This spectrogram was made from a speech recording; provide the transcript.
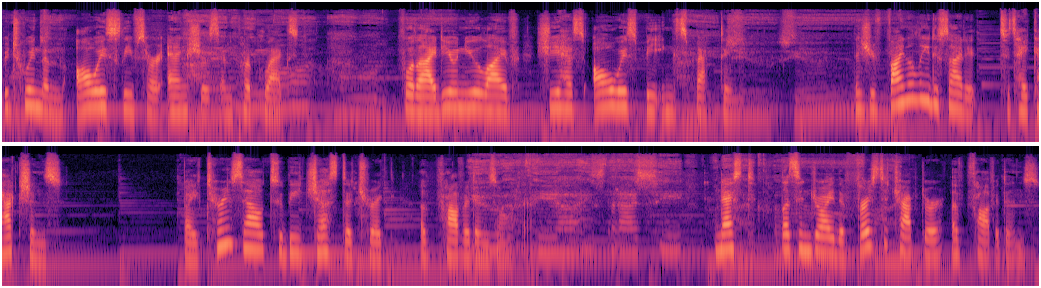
between them always leaves her anxious and perplexed. For the ideal new life she has always been expecting. Then she finally decided to take actions but it turns out to be just a trick of Providence on her. Next, let's enjoy the first chapter of Providence.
